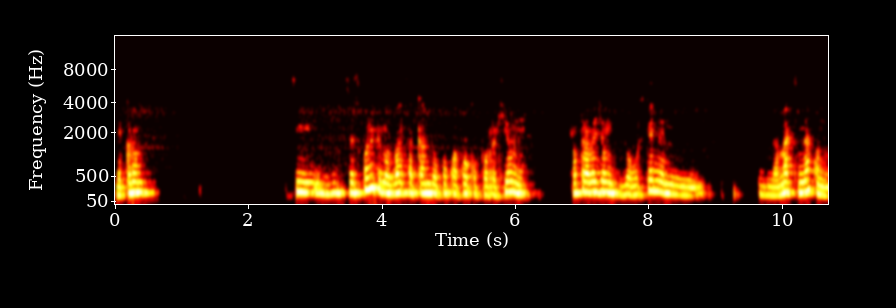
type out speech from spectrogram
de Chrome. Sí, se supone que los van sacando poco a poco por regiones. Otra vez yo lo busqué en, el, la máquina cuando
